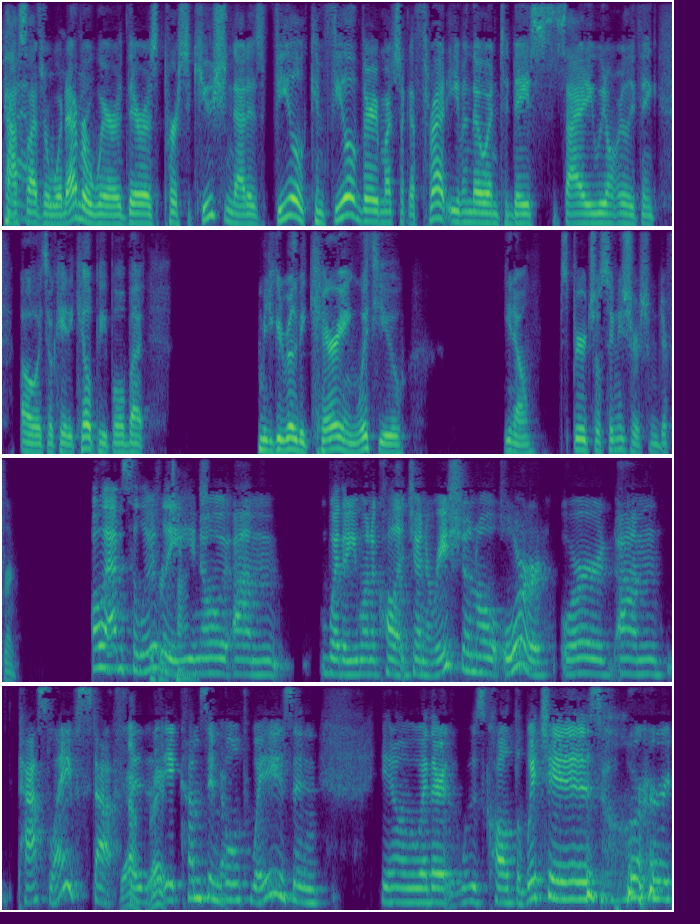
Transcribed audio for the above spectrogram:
past lives or whatever, where there is persecution that is feel, can feel very much like a threat, even though in today's society, we don't really think, oh, it's okay to kill people. But I mean, you could really be carrying with you, you know, spiritual signatures from different oh absolutely times. you know um whether you want to call it generational or or um past life stuff Yeah, it, right. it comes in Yeah. both ways and you know whether it was called the witches or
